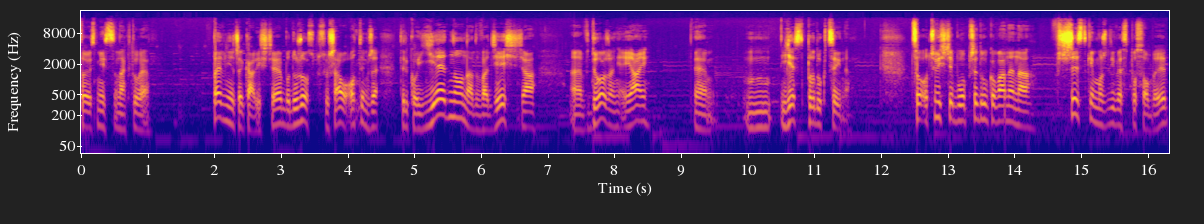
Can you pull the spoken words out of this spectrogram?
to jest miejsce, na które pewnie czekaliście, bo dużo osób słyszało o tym, że tylko jedno na 20 e, wdrożeń AI jest produkcyjne. Co oczywiście było przedrukowane na wszystkie możliwe sposoby.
